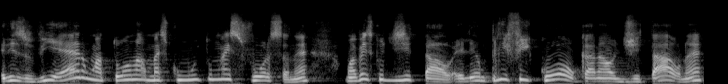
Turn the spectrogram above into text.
eles vieram à tona, mas com muito mais força. Né? Uma vez que o digital ele amplificou o canal digital, né?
